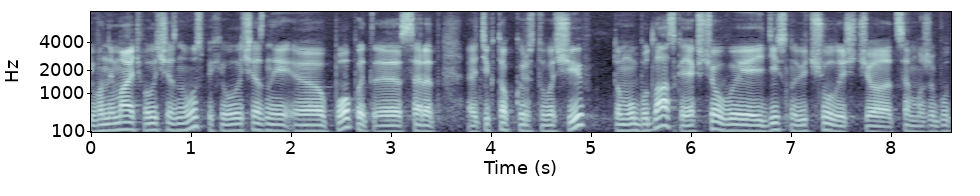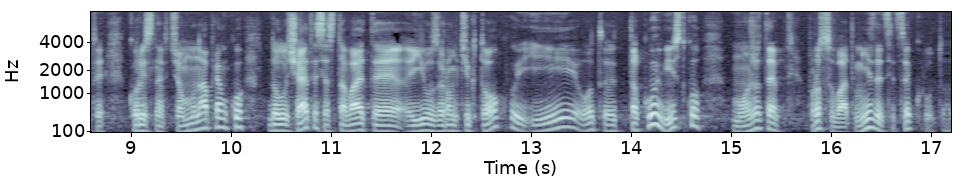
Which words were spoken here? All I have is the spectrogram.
і вони мають величезний успіх і величезний е, попит е, серед tiktok користувачів. Тому, будь ласка, якщо ви дійсно відчули, що це може бути корисне в цьому напрямку, долучайтеся, ставайте юзером TikTok і от е, таку вістку можете просувати. Мені здається, це круто.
